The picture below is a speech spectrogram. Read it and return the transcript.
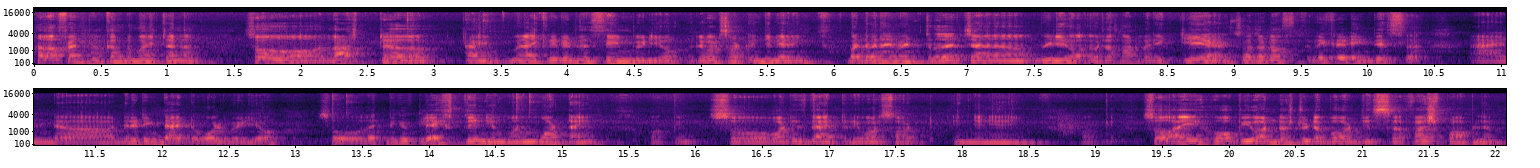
Hello friends, welcome to my channel. So last uh, time when I created the same video, Reversort engineering, but when I went through that uh, video, it was not very clear. So I thought of recreating this uh, and uh, deleting that old video. So let me quickly explain you one more time. Okay. So what is that Reversort engineering? Okay. So I hope you understood about this uh, first problem,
